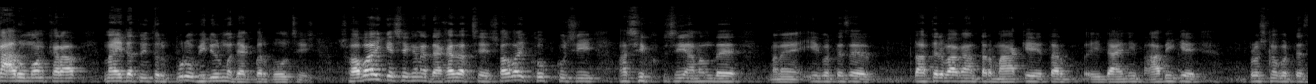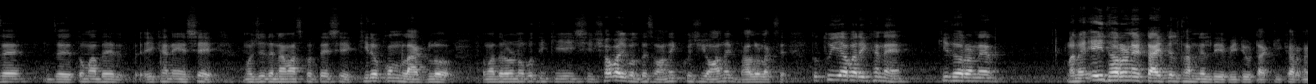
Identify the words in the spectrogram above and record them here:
কারও মন খারাপ? না, এটা তুই তোর পুরো ভিডিওর মধ্যে একবার বলছিস। সবাইকে সেখানে দেখা যাচ্ছে, সবাই খুব খুশি, হাসি খুশি, আনন্দে মানে ইয়ে করতেছে। দাঁতের বাগান, তার মাকে, তার এই ডাইনি ভাবিকে প্রশ্ন করতেছে যে, তোমাদের এইখানে এসে মসজিদে নামাজ পড়তে এসে কীরকম লাগল? তোমাদের অনুভূতি কি? সবাই বলতেছে, অনেক খুশি, অনেক ভালো লাগছে। তো তুই আবার এখানে কি ধরনের মানে এই ধরনের টাইটেল থামনেল দিয়ে ভিডিওটা কি কারণে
